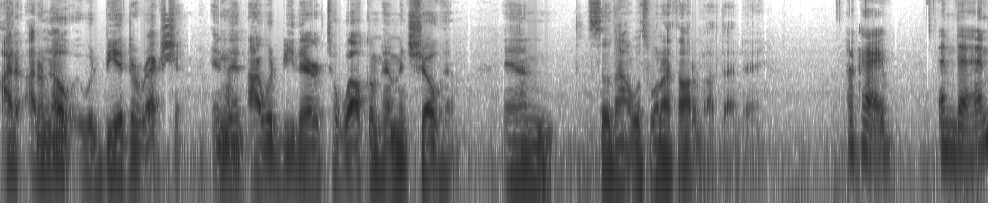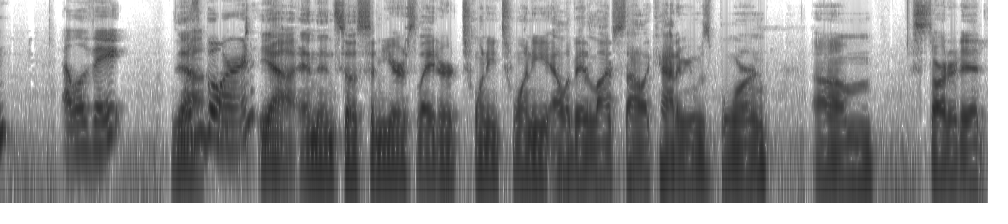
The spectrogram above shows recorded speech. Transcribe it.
I, I don't know, it would be a direction, and that I would be there to welcome him and show him. And so that was what I thought about that day. Okay. And then Elevate Yeah. was born. Yeah, and then so some years later, 2020, Elevated Lifestyle Academy was born. Um, started it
